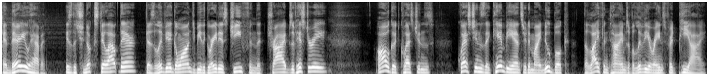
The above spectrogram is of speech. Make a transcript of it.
And there you have it. Is the Chinook still out there? Does Livia go on to be the greatest chief in the tribes of history? All good questions. Questions that can be answered in my new book, The Life and Times of Olivia Rainsford, P.I.,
